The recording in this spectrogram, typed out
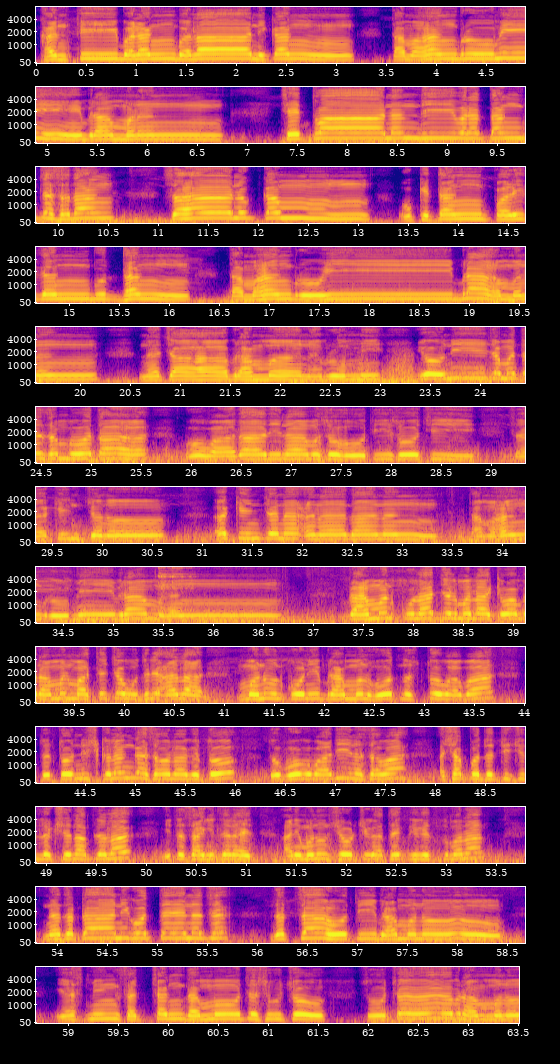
खंती बलं बलानिकं तमहं ब्रूमि ब्राह्मणं। छेत्वानन्दीवरतं च सदां सहनुक्कम् उकितं पळिदं बुद्धं। तमहं ब्रूहि ब्राह्मणं। न चाह ब्राह्मण ब्रूमि योनी जमत संभवता। भोवादादिनाम सोहोती सोची सकिंचन अकिंचन अनादानं। तमहं ब्रूमि ब्राह्मणं। ब्राह्मण कुलात जन्मला किंवा ब्राह्मण मातेच्या उदरी आला म्हणून कोणी ब्राह्मण होत नसतो बाबा तर तो निष्कलंग असावा लागतो। तो भोगवादी नसावा अशा पद्धतीची लक्षणं आपल्याला इथं सांगितलेलं आहेत. आणि म्हणून शेवटची गाथा एक घेतो तुम्हाला. न जटा निगोते नच जच्चा होती ब्राह्मणो. यस्मिन सच्चंग धम्मो च शुचो सोच ब्राह्मणो.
